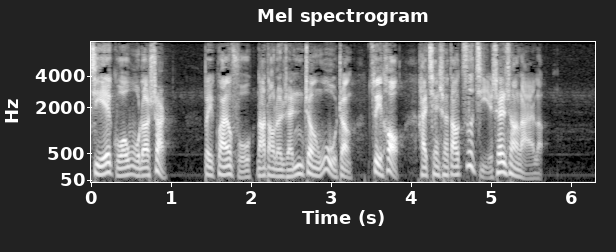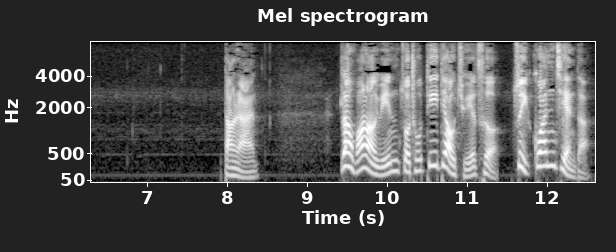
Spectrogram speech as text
结果误了事儿，被官府拿到了人证物证，最后还牵涉到自己身上来了。当然，让王朗云做出低调决策，最关键的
